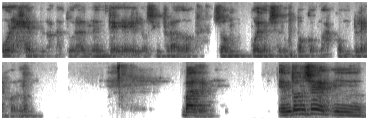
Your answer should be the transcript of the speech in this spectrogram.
Un ejemplo, naturalmente, los cifrados son, pueden ser un poco más complejos, ¿no? Vale, entonces, mm,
